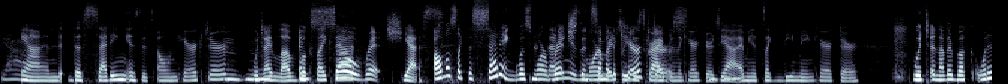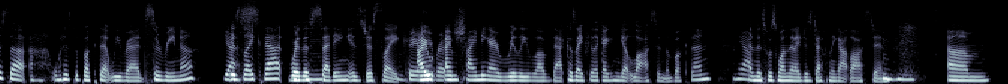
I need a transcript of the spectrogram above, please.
Yeah. and the setting is its own character, which Mhm. I love And books like so that. So rich. Yes, Almost like the setting was the more setting rich than more some of the characters. described than the characters. Yeah, Mhm. I mean it's like the main character. Which another book? What is the uh, what is the book that we read? Serena Yes. is like that, where the Mhm. setting is just like Very I I'm finding I really love that because I feel like I can get lost in the book then, yeah. and this was one that I just definitely got lost in. Mhm. Um,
